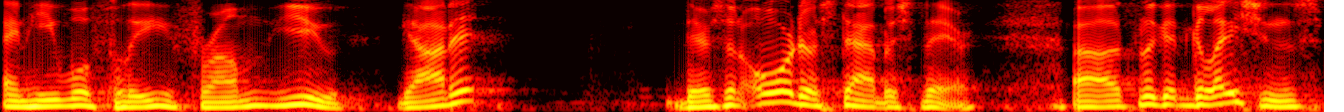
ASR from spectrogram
and he will flee from you. Got it? There's an order established there. Uh, let's look at Galatians.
